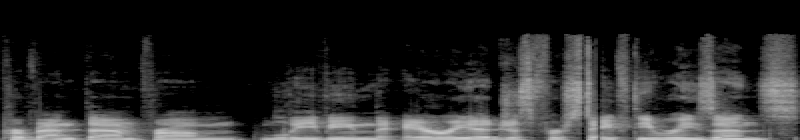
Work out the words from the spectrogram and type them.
prevent them from leaving the area just for safety reasons.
